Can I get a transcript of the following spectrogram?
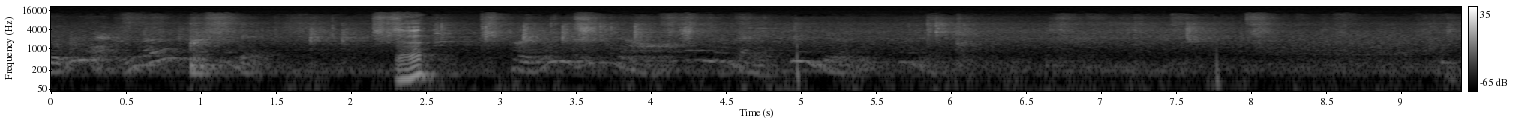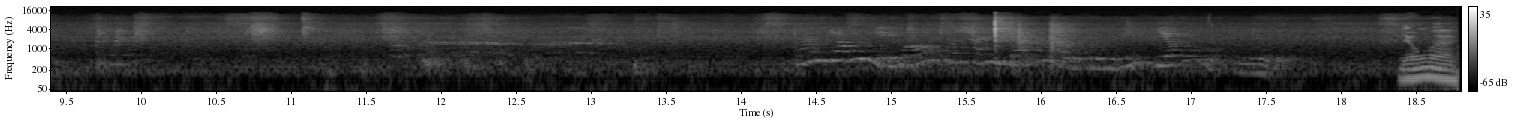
dũng nặng lớn nó đẹp Hả? hồi nó nhỏ nó đẹp cái giờ nó giống gì bố nó thấy giống đâu tôi biết giống một người Giống à?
